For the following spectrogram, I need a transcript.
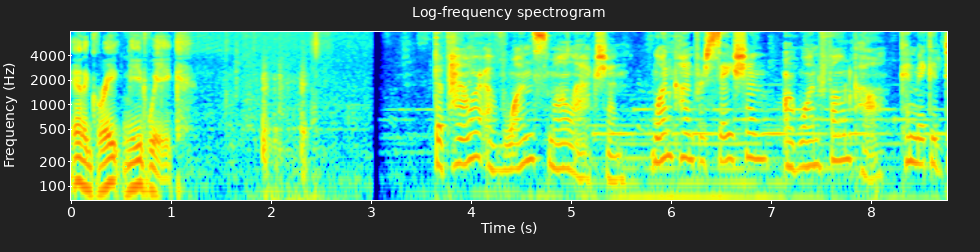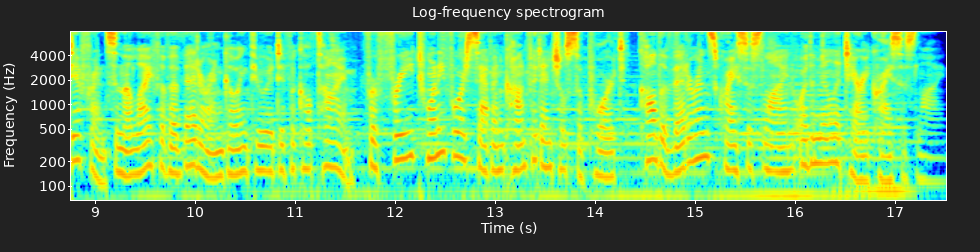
and a great Meade Week. The power of one small action, one conversation, or one phone call can make a difference in the life of a veteran going through a difficult time. For free 24 7 confidential support, call the Veterans Crisis Line or the Military Crisis Line.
